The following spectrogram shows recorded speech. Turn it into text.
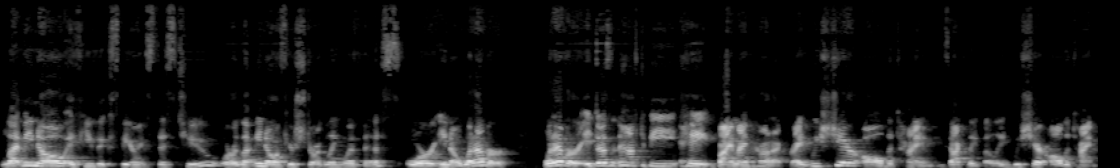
Let me know if you've experienced this too, or let me know if you're struggling with this, or, you know, whatever. Whatever. It doesn't have to be, hey, buy my product, right? We share all the time. Exactly, Billy. We share all the time.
